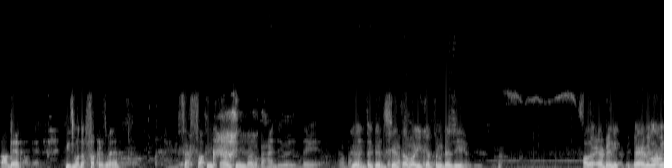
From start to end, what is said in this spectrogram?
I'm dead. These motherfuckers, man. It's that fucking crown team, They were bro. behind the. They were behind Good, the good shit though, bro. You kept them busy. you. Oh, they're airbending. They're airbending on me.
